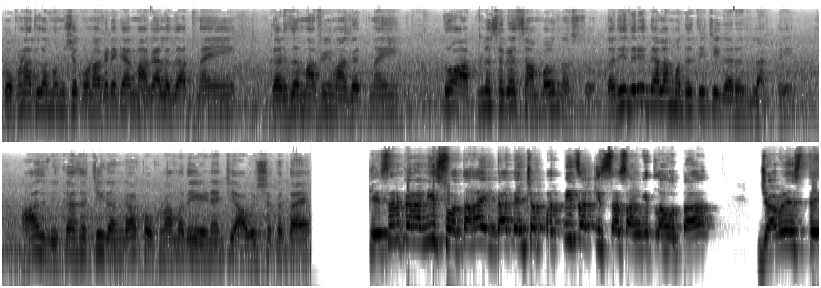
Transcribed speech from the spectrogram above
कोकणातला मनुष्य कोणाकडे काय मागायला जात नाही कर्जमाफी मागत नाही. तो आपलं सगळं सांभाळून असतो. कधीतरी त्याला मदतीची गरज लागते. आज विकासाची गंगा कोकणामध्ये येण्याची आवश्यकता आहे. केसरकरांनी स्वतः एकदा त्यांच्या पत्नीचा किस्सा सांगितला होता. ज्यावेळेस ते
